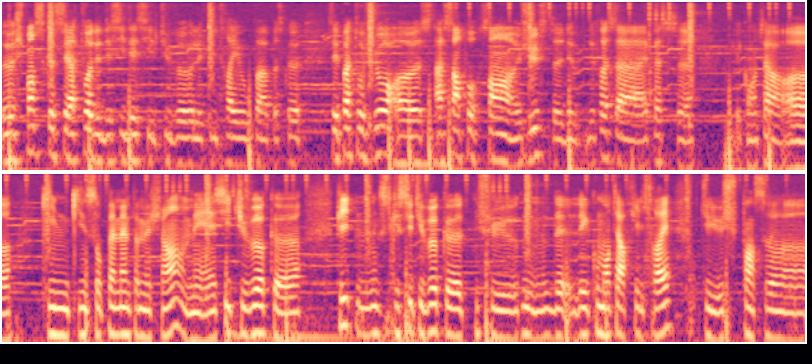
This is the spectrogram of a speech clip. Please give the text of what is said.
je pense que c'est à toi de décider si tu veux les filtrer ou pas, parce que c'est pas toujours à 100% juste. Des, des fois, ça efface les commentaires euh, qui, ne sont pas même pas méchants, mais si tu veux que... Puis, si tu veux que tu, les commentaires filtrés, tu, je pense euh,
